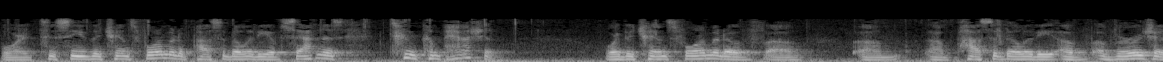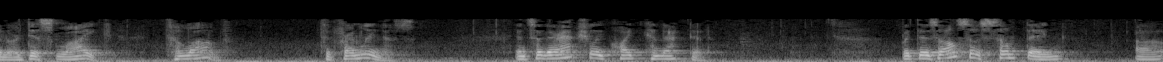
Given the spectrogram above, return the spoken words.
or to see the transformative possibility of sadness to compassion, or the transformative uh, um, uh, possibility of aversion or dislike to love, to friendliness. And so they're actually quite connected. But there's also something uh,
